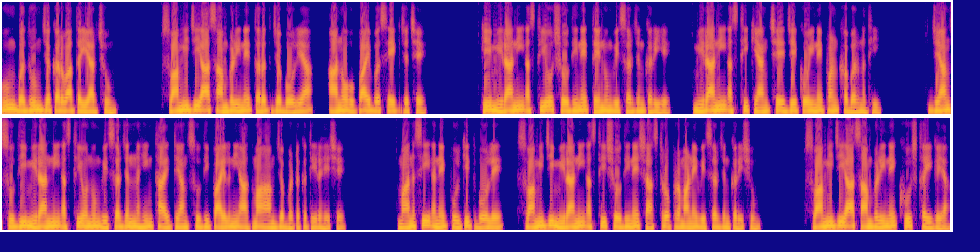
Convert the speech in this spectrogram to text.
હું બધું જ કરવા તૈયાર છું. સ્વામીજી, આ સાંભળીને તરત જ બોલ્યા, આનો ઉપાય બસ એક જ છે. કે મીરાની અસ્થિઓ શોધીને તેનું વિસર્જન કરીએ. મીરાની અસ્થિ ક્યાંક છે જે કોઈને પણ ખબર નથી. જ્યાં સુધી મીરાની અસ્થિઓનું વિસર્જન નહીં થાય, ત્યાં સુધી પાયલની આત્મા આમ જ ભટકતી રહે છે. માનસી અને પુલકિત બોલે, સ્વામીજી મીરાની અસ્થિ શોધીને શાસ્ત્રો પ્રમાણે વિસર્જન કરીશું. સ્વામીજી આ સાંભળીને ખુશ થઈ ગયા.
